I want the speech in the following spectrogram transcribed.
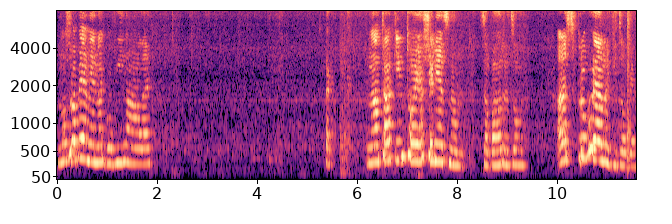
No zrobiłem jednego wina, ale tak na takim to ja się nie znam za bardzo. Ale spróbujemy widzowie.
